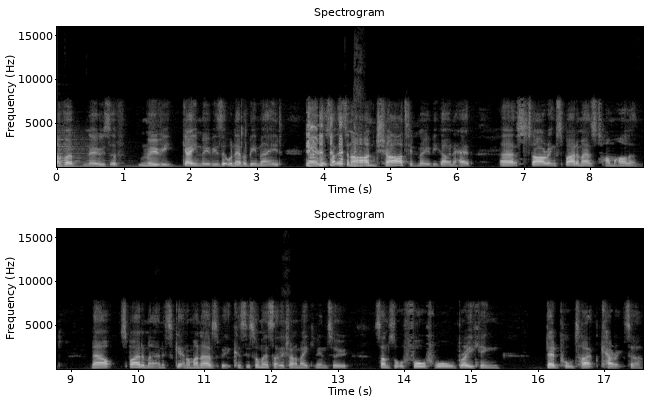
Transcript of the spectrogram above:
other news of movie game movies that will never be made, uh, looks like there's an Uncharted movie going ahead, uh, starring Spider-Man's Tom Holland. Now, Spider Man is getting on my nerves a bit because it's almost like they're trying to make him into some sort of fourth wall breaking Deadpool type character.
